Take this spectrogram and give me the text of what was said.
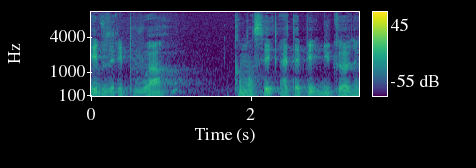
et vous allez pouvoir commencer à taper du code.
